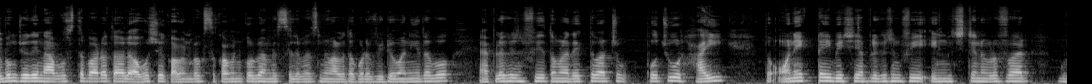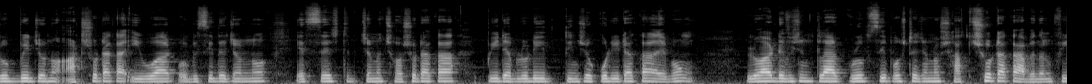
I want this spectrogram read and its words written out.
এবং যদি না বুঝতে পারো তাহলে অবশ্যই কমেন্ট বক্সে কমেন্ট করবে। আমি সিলেবাস নিয়ে আলাদা করে ভিডিও বানিয়ে দেবো। অ্যাপ্লিকেশন ফি তোমরা দেখতে পাচ্ছ প্রচুর হাই তো অনেকটাই বেশি application fee English stenographer group বির জন্য আটশো টাকা ইউআর ওবিসিদের জন্য এসসি এসটির জন্য ছশো টাকা পিডাব্লিউডি তিনশো কুড়ি টাকা এবং lower division clerk group C পোস্টের জন্য সাতশো টাকা আবেদন ফি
